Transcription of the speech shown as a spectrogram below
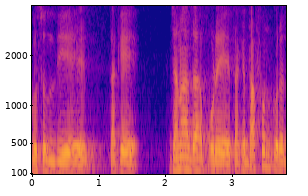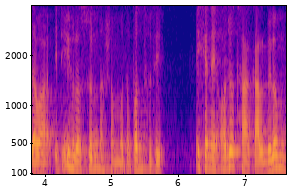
গোসল দিয়ে তাকে জানাজা পড়ে তাকে দাফন করে দেওয়া এটি হলো সুন্নাসম্মত পদ্ধতি। এখানে অযথা কাল বিলম্ব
